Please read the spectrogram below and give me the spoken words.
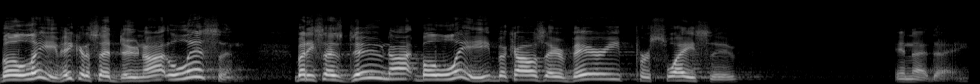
believe. He could have said, do not listen. But he says, do not believe because they're very persuasive in that day.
